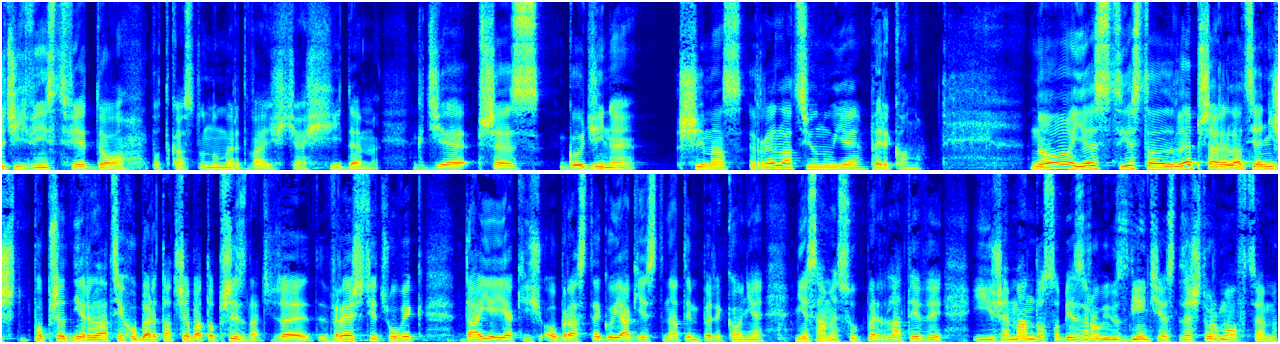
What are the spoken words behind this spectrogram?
Przeciwieństwie do podcastu numer 27, gdzie przez godzinę Szymas relacjonuje Pyrkon. No, jest, jest to lepsza relacja niż poprzednie relacje Huberta. Trzeba to przyznać, że wreszcie człowiek daje jakiś obraz tego, jak jest na tym perykonie. Nie same superlatywy i że Mando sobie zrobił zdjęcie ze szturmowcem,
